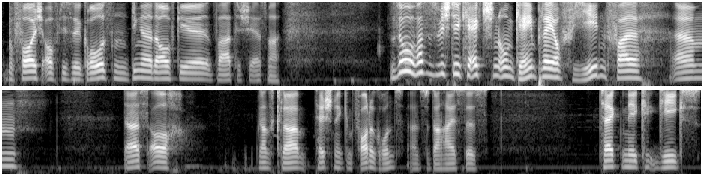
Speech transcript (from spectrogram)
bevor ich auf diese großen Dinger drauf gehe, warte ich erstmal. So, was ist wichtig? Action und Gameplay auf jeden Fall. Ähm, da ist auch ganz klar Technik im Vordergrund. Also dann heißt es Technik, Geeks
